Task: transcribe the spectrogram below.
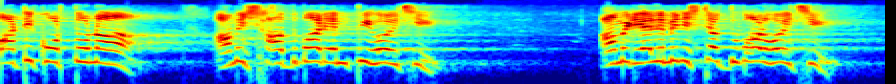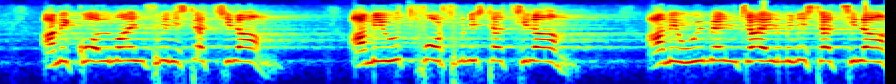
পার্টি করতো না। আমি সাতবার এমপি হয়েছি, আমি রেল মিনিস্টার দুবার হয়েছি। আমি কোল মাইন্স মিনিস্টার ছিলাম, আমি ইউথ স্পোর্টস মিনিস্টার ছিলাম, আমি উইমেন চাইল্ড মিনিস্টার ছিলাম।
